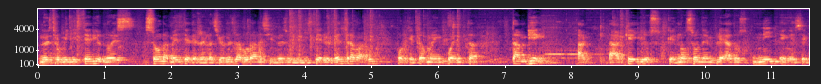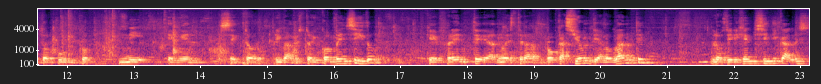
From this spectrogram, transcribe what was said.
nuestro ministerio no es solamente de relaciones laborales, sino es un ministerio del trabajo, porque toma en cuenta también a, a aquellos que no son empleados ni en el sector público ni en el sector privado. Estoy convencido que frente a nuestra vocación dialogante, los dirigentes sindicales,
